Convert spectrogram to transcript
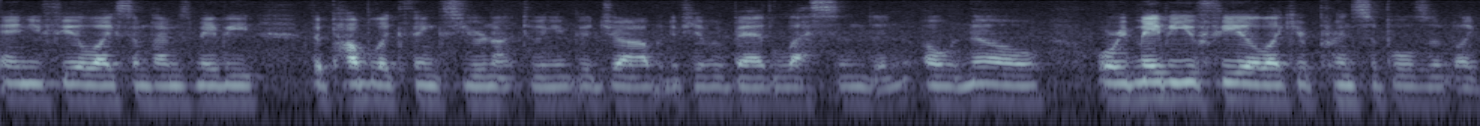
and you feel like sometimes maybe the public thinks you're not doing a good job, and if you have a bad lesson, then oh no, or maybe you feel like your principles are like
